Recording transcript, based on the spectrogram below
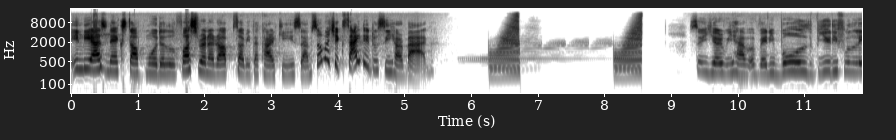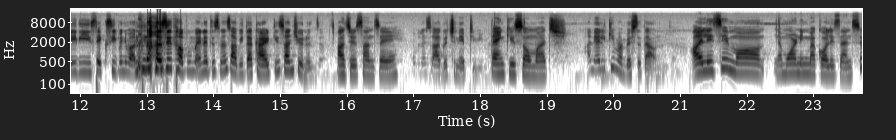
India's next top model first runner up Sabita Karki so I'm so much excited to see her bag so here we have a very bold beautiful lady sexy पनि भनौँ न अझै थपौँ होइन त्यसमा सबिता कार्की सन्ची हुनुहुन्छ। हजुर सन्चै। तपाईँलाई स्वागत छ नेप टिभीमा थ्याङ्क यू सो मच अनि अहिले केमा व्यस्तता हुनुहुन्छ अहिले चाहिँ म मर्निङमा कलेज जान्छु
